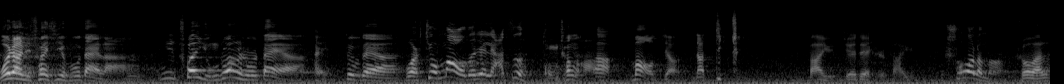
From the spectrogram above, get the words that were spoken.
我让你穿西服戴了，你穿泳装的时候戴啊，哎对不对啊？不是，就帽子这俩字，统称好啊，帽子叫那迪，法语绝对是法语。你说了吗？说完了，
